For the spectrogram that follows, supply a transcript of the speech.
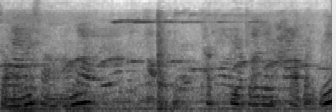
สองสามถักเปียกไปเลยค่ะแบบนี้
